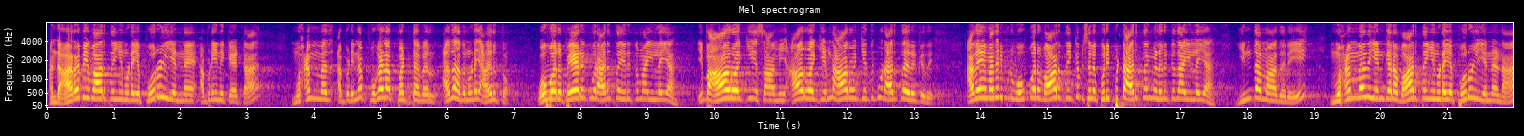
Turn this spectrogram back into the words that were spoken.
அந்த அரபி வார்த்தையினுடைய பொருள் என்ன அப்படின்னு கேட்டால் முஹம்மது அப்படின்னா புகழப்பட்டவர். அது அதனுடைய அர்த்தம். ஒவ்வொரு பேருக்கு ஒரு அர்த்தம் இருக்குமா இல்லையா? இப்போ ஆரோக்கிய சாமி ஆரோக்கியம்னா ஆரோக்கியத்துக்கு ஒரு அர்த்தம் இருக்குது. அதே மாதிரி இப்படி ஒவ்வொரு வார்த்தைக்கும் சில குறிப்பிட்ட அர்த்தங்கள் இருக்குதா இல்லையா? இந்த மாதிரி முகம்மது என்கிற வார்த்தையினுடைய பொருள் என்னன்னா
